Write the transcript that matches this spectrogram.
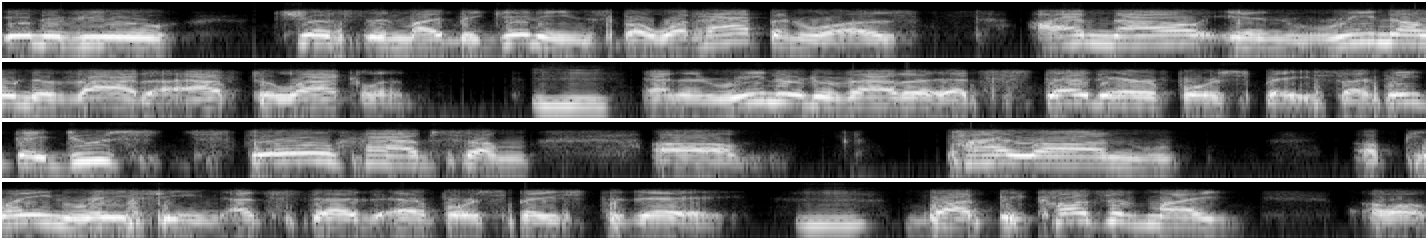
interview just in my beginnings, but what happened was I'm now in Reno, Nevada after Lackland. Mm-hmm. And in Reno, Nevada at Stead Air Force Base. I think they do s- still have some um, pylon a plane racing at Stead Air Force Base today. Mm-hmm. But because of my uh,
